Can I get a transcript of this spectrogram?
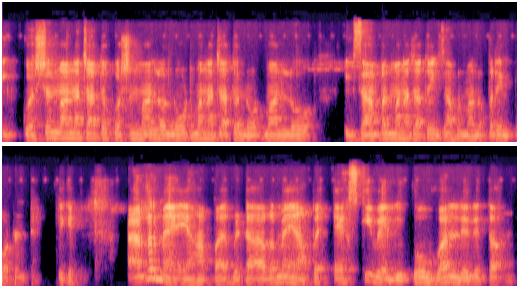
क्वेश्चन मानना चाहते हो क्वेश्चन मान लो नोट मानना चाहते हो नोट मान लो एग्ज़ाम्पल मानना चाहते हो एग्ज़ाम्पल मान लो पर इंपॉर्टेंट है, ठीक है? अगर मैं यहाँ पर, बेटा, अगर मैं यहाँ पे एक्स की वैल्यू को वन ले लेता हूँ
